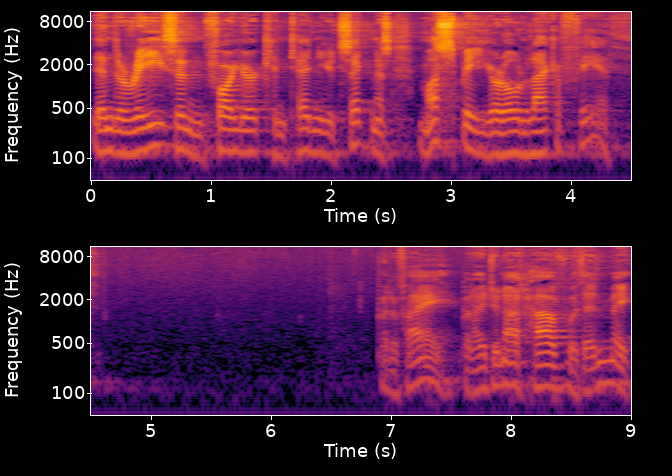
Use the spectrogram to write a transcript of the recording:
then the reason for your continued sickness must be your own lack of faith. But if I, but I do not have within me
